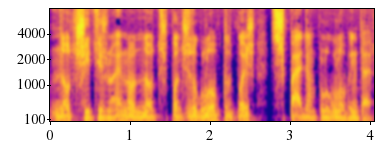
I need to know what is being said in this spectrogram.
noutros sítios, não é? Noutros pontos do globo que depois se espalham pelo globo inteiro.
